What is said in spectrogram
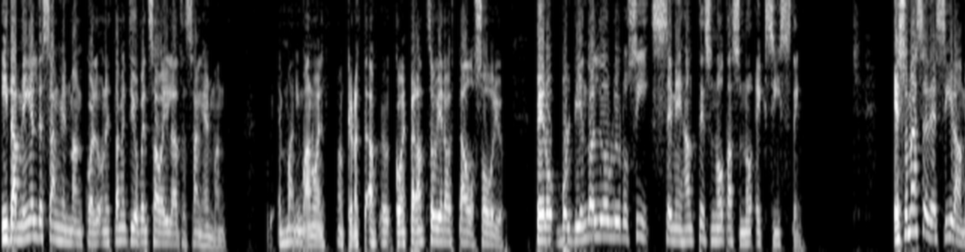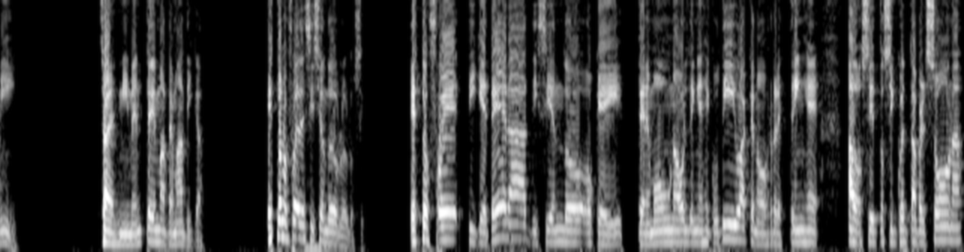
Y también el de San Germán, cual honestamente yo pensaba ir a de San Germán. Es Manny Manuel, aunque no está, con esperanza hubiera estado sobrio. Pero volviendo al WC, semejantes notas no existen. Eso me hace decir a mí, ¿sabes? Mi mente matemática. Esto no fue decisión de WC. Esto fue tiquetera diciendo, ok, tenemos una orden ejecutiva que nos restringe a 250 personas.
